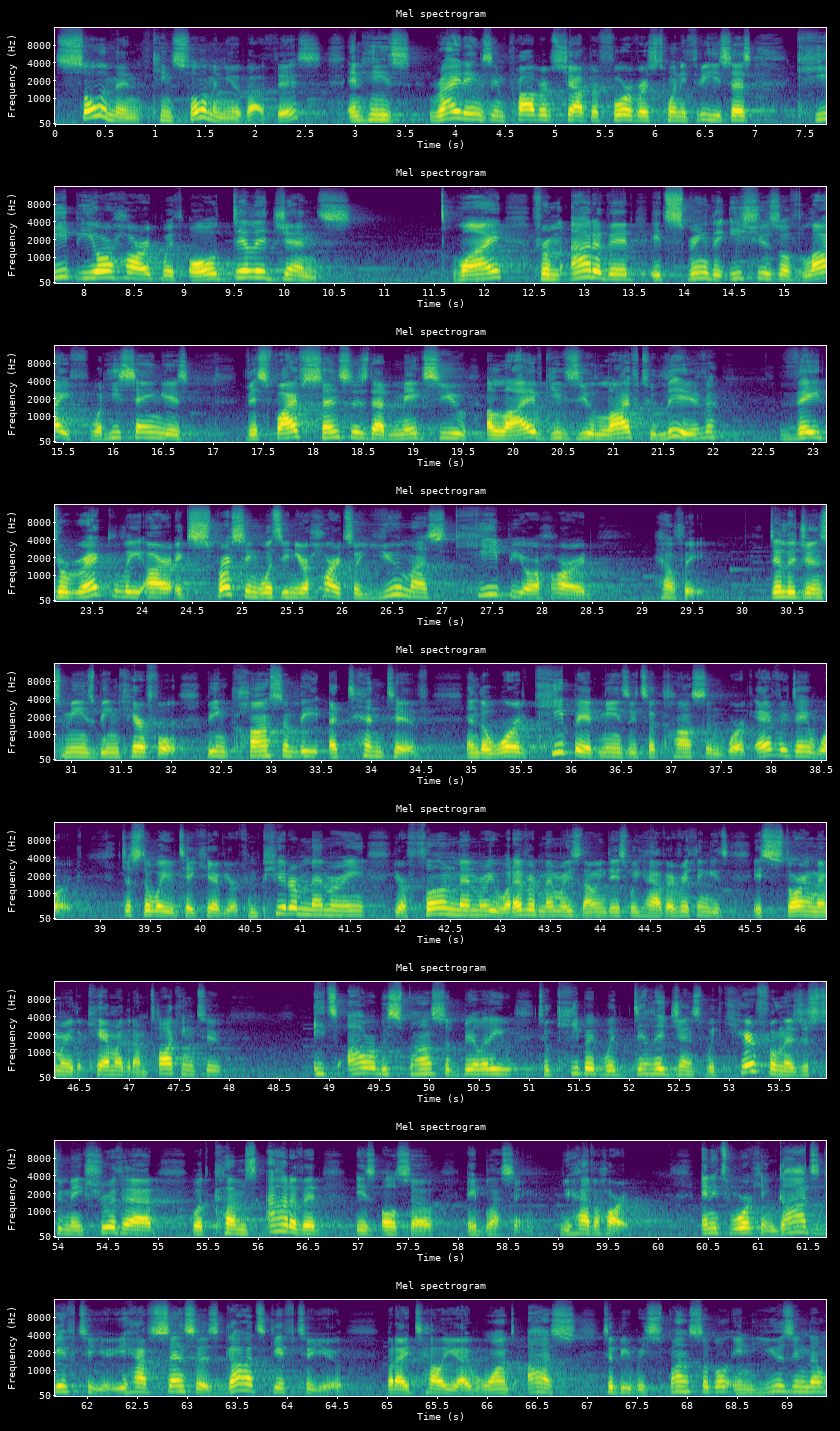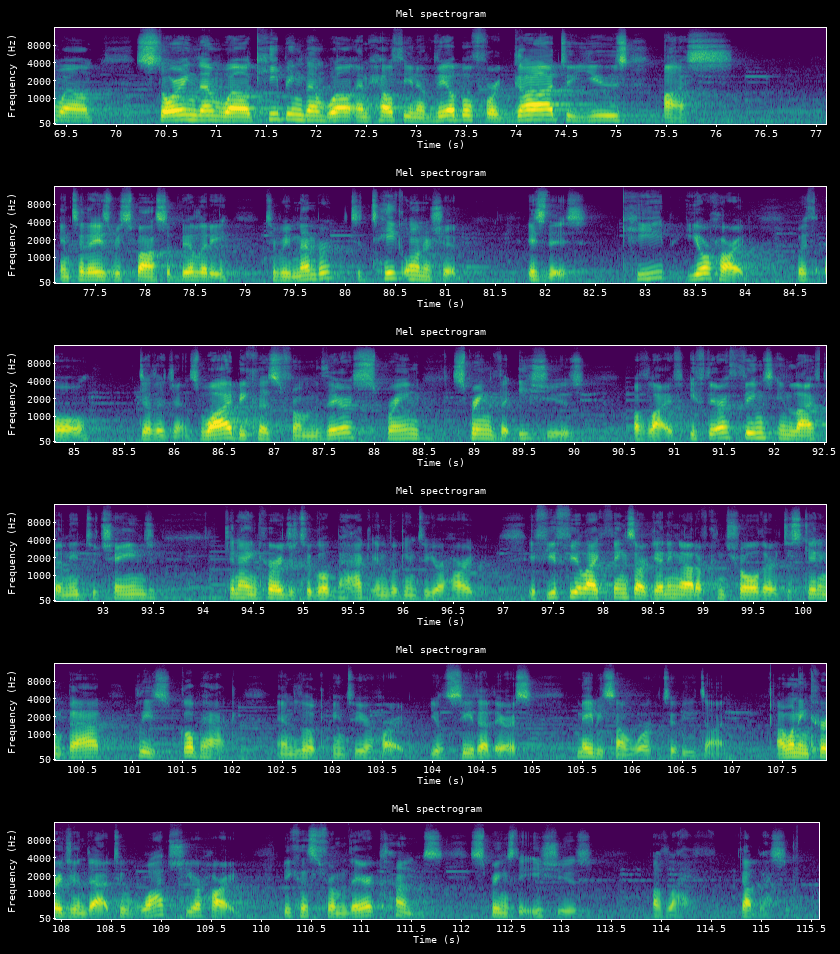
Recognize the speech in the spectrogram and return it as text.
Solomon, King Solomon knew about this. In his writings in Proverbs chapter 4, verse 23, he says, Keep your heart with all diligence why? From out of it, it springs the issues of life. What he's saying is, this five senses that makes you alive, gives you life to live, they directly are expressing what's in your heart. So you must keep your heart healthy. Diligence means being careful, being constantly attentive. And the word keep it means it's a constant work, everyday work just the way you take care of your computer memory, your phone memory, whatever memories nowadays we have, everything is, is storing memory, the camera that I'm talking to. It's our responsibility to keep it with diligence, with carefulness, just to make sure that what comes out of it is also a blessing. You have a heart, and it's working. God's gift to you. You have senses, God's gift to you. But I tell you, I want us to be responsible in using them well, storing them well, keeping them well and healthy and available for God to use us. And today's responsibility to remember to take ownership is this keep your heart with all diligence. Why? Because from there spring spring the issues of life. If there are things in life that need to change, can I encourage you to go back and look into your heart? If you feel like things are getting out of control, they're just getting bad, please go back and look into your heart. You'll see that there's maybe some work to be done. I want to encourage you in that to watch your heart because from there comes springs the issues of life. God bless you.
